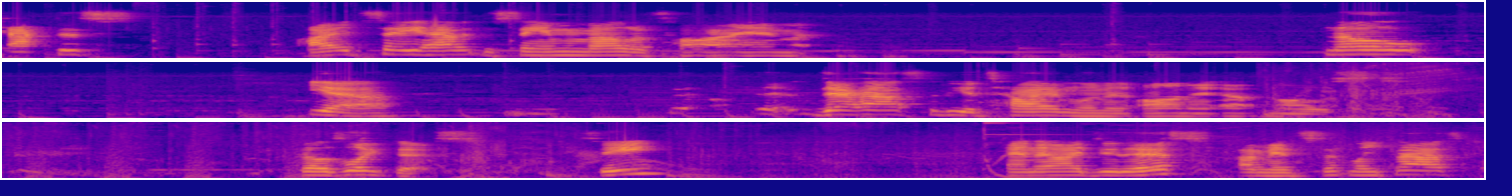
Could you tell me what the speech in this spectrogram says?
cactus. I'd say have it the same amount of time. No. Yeah. There has to be a time limit on it at most. Goes like this. See? And then I do this, I'm instantly faster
